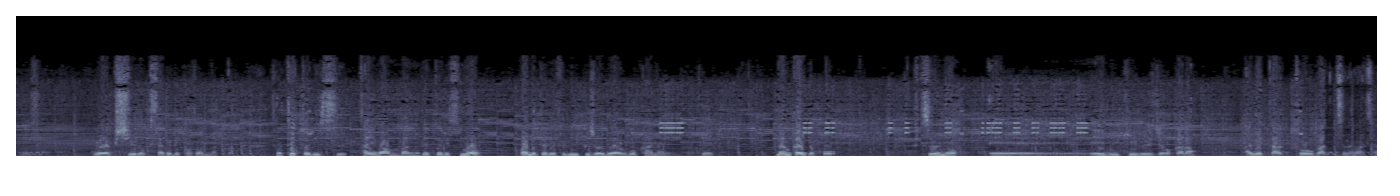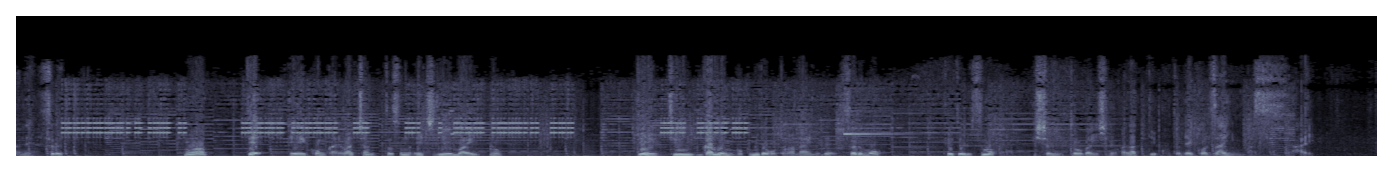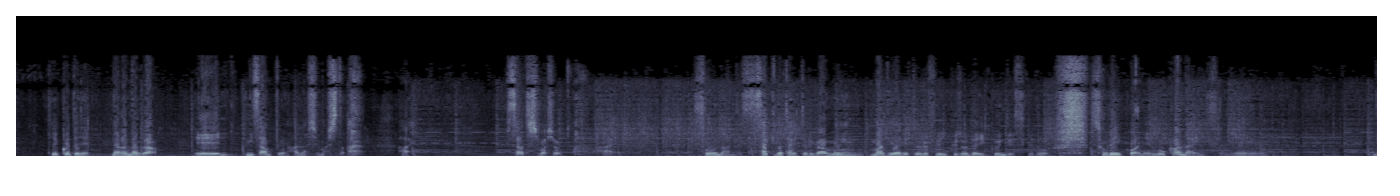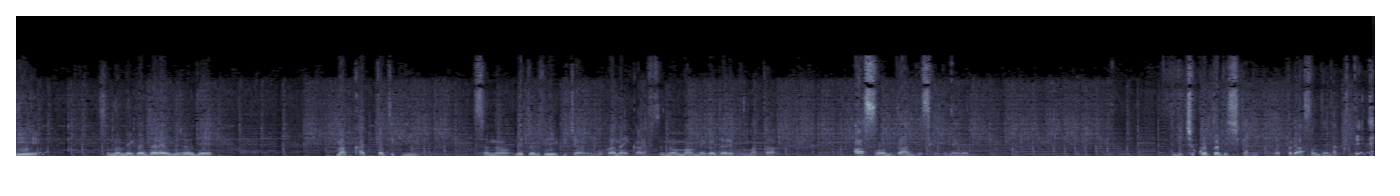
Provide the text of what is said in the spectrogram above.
ようやく収録されることになった。そのテトリス、台湾版のテトリスも、まあ、レトロフリーク上では動かないので、何回かこう、普通の、えー、AV ケーブル上から上げた動画ってつながるんですよね。それもあって、えー、今回はちゃんとその HDMI ので、っていう画面も僕見たことがないので、それもテトリスも一緒に動画にしようかなっていうことでございます。はい。ということで、なかなか、えー、2、3分話しました。はい。スタートしましょう。はい。そうなんです。さっきのタイトル画面まではレトロフリーク上では行くんですけど、それ以降はね、動かないんですよね。で、そのメガドライブ上で、まあ、買った時に、そのレトロフリークじゃ動かないから、普通のまあメガドライブまた遊んだんですけどね、でちょこっとでしかねやっぱり遊んでなくて。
